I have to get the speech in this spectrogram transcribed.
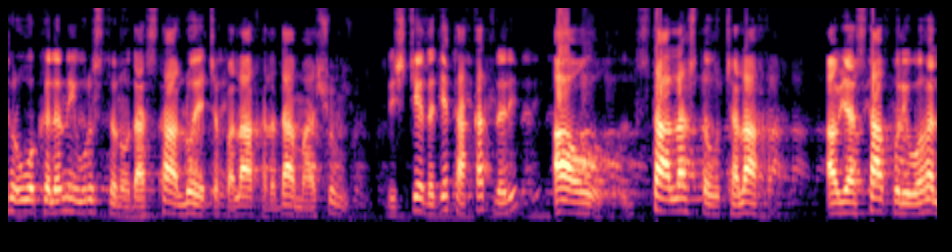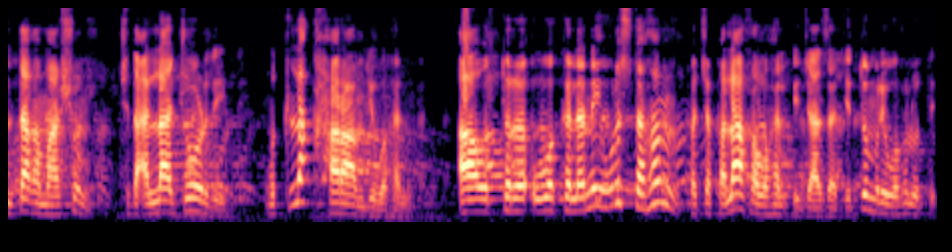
تر اووه کلنۍ وروسته نو دا ستا لویه چپلاخه ده، دا ماشوم رشتې د دې طاقت لري او ستا لښته او چلاخه او یا ستا پورې وهل دغه ماشوم چې د الله جوړ دی مطلق حرام دي وهل او تر اووه کلنۍ وروسته هم په چپلاخه وهل اجازت دي، دومرې وهلو ته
